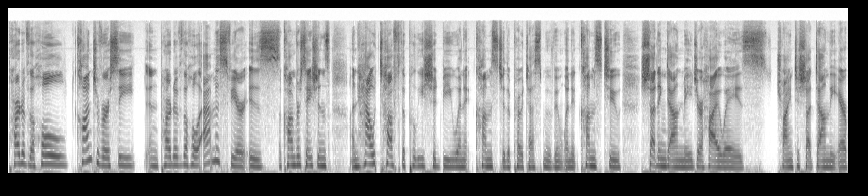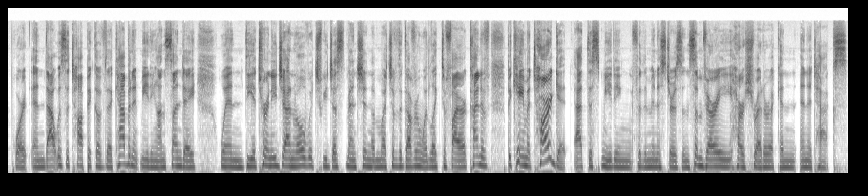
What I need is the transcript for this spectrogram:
part of the whole controversy and part of the whole atmosphere is conversations on how tough the police should be when it comes to the protest movement, when it comes to shutting down major highways, trying to shut down the airport. And that was the topic of the cabinet meeting on Sunday when the attorney general, which we just mentioned, much of the government would like to fire, kind of became a target at this meeting for the ministers and some very harsh rhetoric and, and attacks.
